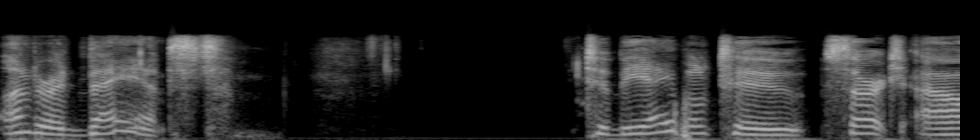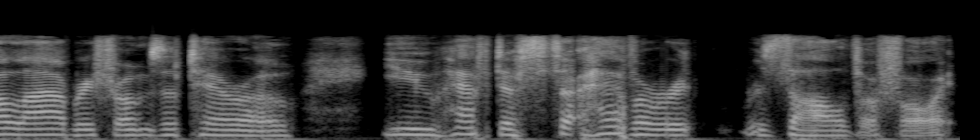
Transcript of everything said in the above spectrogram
under advanced, to be able to search our library from Zotero, you have to have a resolver for it.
